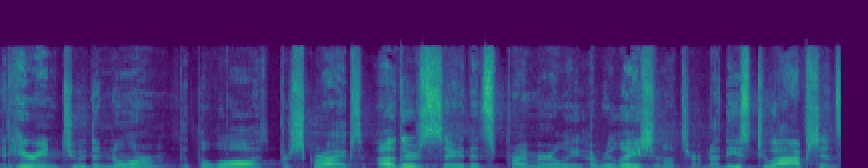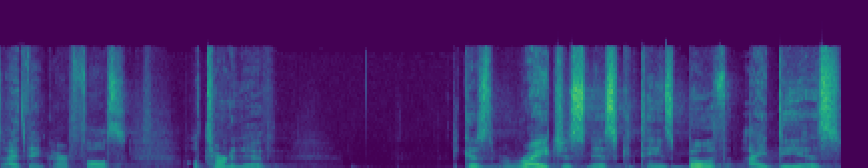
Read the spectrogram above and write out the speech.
adhering to the norm that the law prescribes. Others say that it's primarily a relational term. Now, these two options, I think, are false alternative because righteousness contains both ideas.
